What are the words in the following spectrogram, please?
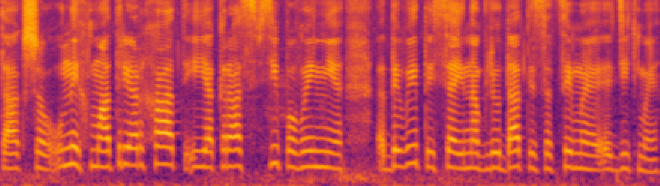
Так що у них матріархат, і якраз всі повинні дивитися і наблюдати за цими дітьми.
